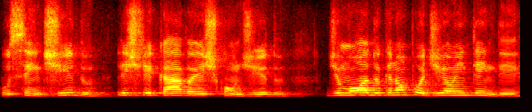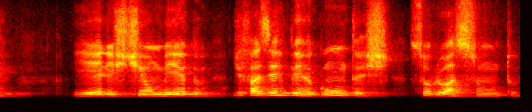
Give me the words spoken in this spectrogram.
O sentido lhes ficava escondido, de modo que não podiam entender. E eles tinham medo de fazer perguntas sobre o assunto.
